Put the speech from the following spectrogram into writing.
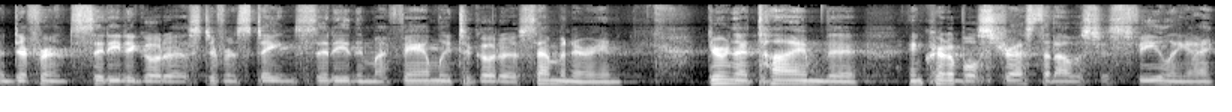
a different city to go to a different state and city than my family to go to a seminary. And during that time, the incredible stress that I was just feeling, I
